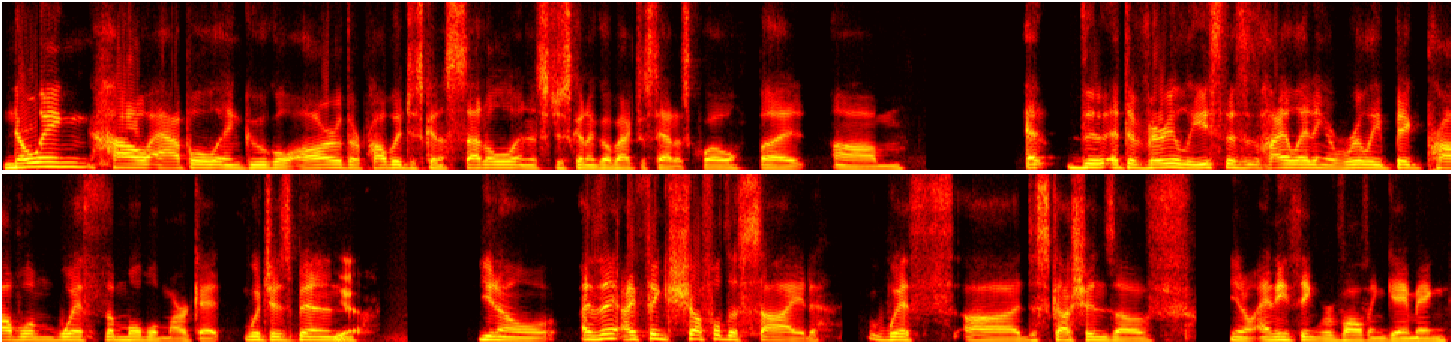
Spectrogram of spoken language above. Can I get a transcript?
knowing how Apple and Google are, they're probably just going to settle and it's just going to go back to status quo. But um, at the at the very least, this is highlighting a really big problem with the mobile market, which has been, Yeah. You know, I think I think shuffled aside with uh, discussions of you know anything revolving gaming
